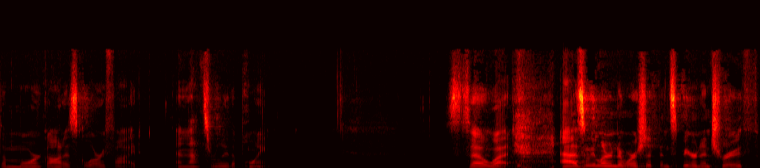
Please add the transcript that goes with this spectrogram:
the more God is glorified. And that's really the point. So, what? As we learn to worship in spirit and truth,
